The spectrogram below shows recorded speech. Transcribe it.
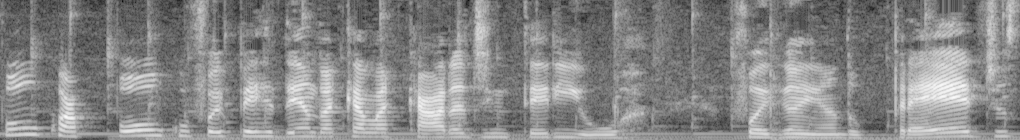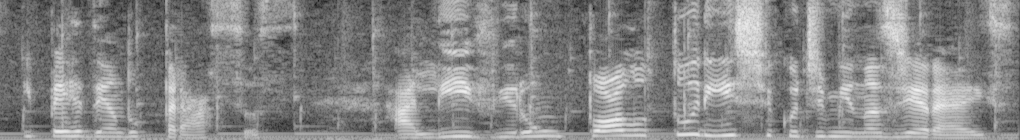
Pouco a pouco foi perdendo aquela cara de interior. Foi ganhando prédios e perdendo praças. Ali virou um polo turístico de Minas Gerais,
